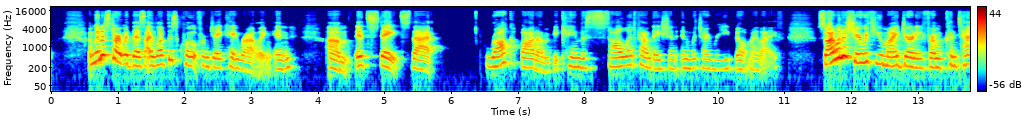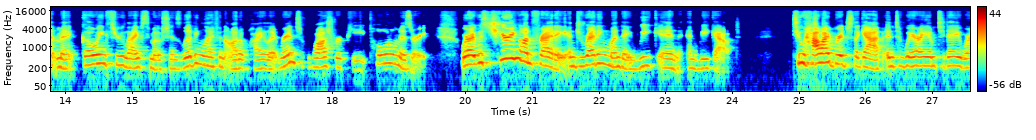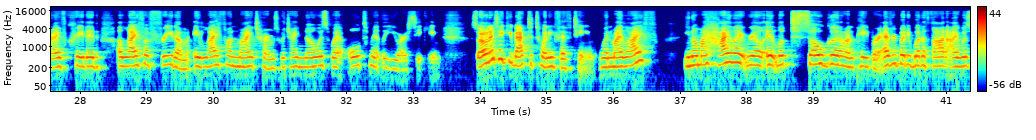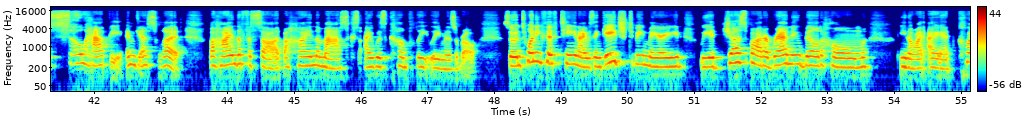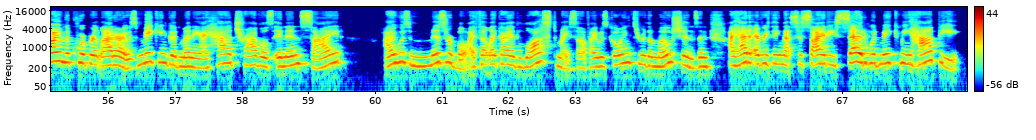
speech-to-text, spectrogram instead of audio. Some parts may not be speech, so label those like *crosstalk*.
I'm going to start with this. I love this quote from J.K. Rowling, and um, it states that rock bottom became the solid foundation in which I rebuilt my life. So, I want to share with you my journey from contentment, going through life's motions, living life in autopilot, rinse, wash, repeat, total misery, where I was cheering on Friday and dreading Monday, week in and week out, to how I bridged the gap into where I am today, where I've created a life of freedom, a life on my terms, which I know is what ultimately you are seeking. So, I want to take you back to 2015 when my life you know, my highlight reel, it looked so good on paper. Everybody would have thought I was so happy. And guess what? Behind the facade, behind the masks, I was completely miserable. So in 2015, I was engaged to be married. We had just bought our brand new build home. You know, I, I had climbed the corporate ladder. I was making good money. I had travels. And inside, I was miserable. I felt like I had lost myself. I was going through the motions and I had everything that society said would make me happy.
